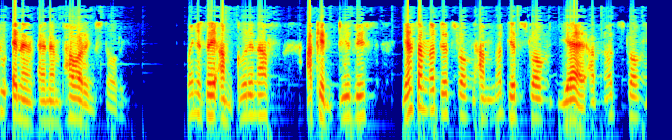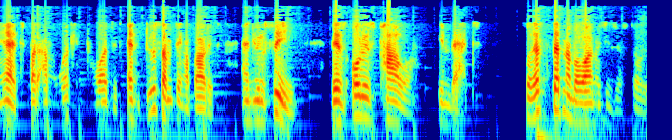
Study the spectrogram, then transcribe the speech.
to an, an empowering story. When you say I'm good enough, I can do this, Yes, I'm not yet strong. I'm not yet strong yet. I'm not strong yet, but I'm working towards it and do something about it. And you'll see there's always power in that. So that's step number one, which is your story.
